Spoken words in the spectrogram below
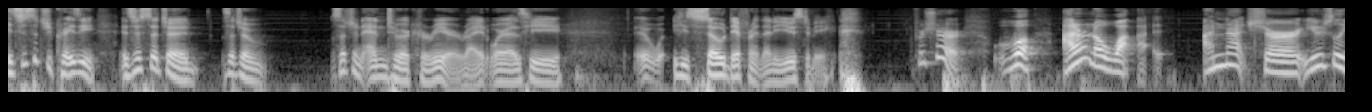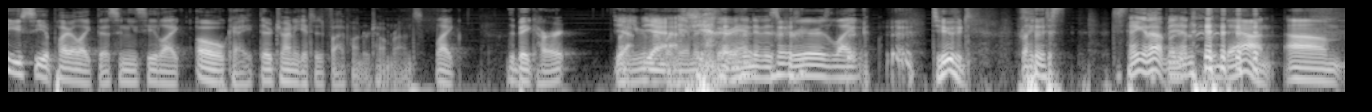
it's just such a crazy it's just such a such a such an end to a career right whereas he he's so different than he used to be For sure. Well, I don't know why. I'm not sure. Usually, you see a player like this, and you see like, oh, okay, they're trying to get to 500 home runs, like the Big Hurt. Like, Yeah. you remember Yeah. him at the very end of his career is like, dude, like just, just hang it up man it down. Um,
